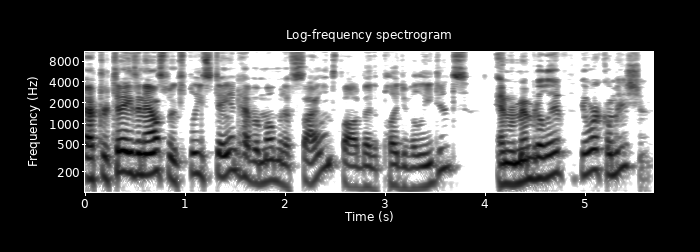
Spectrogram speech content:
after today's announcements, please stand, have a moment of silence, followed by the Pledge of Allegiance, and remember to live the Oracle mission.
